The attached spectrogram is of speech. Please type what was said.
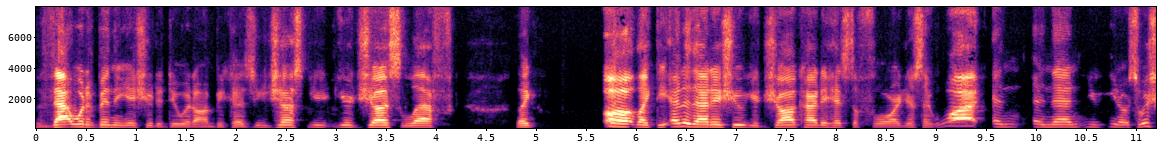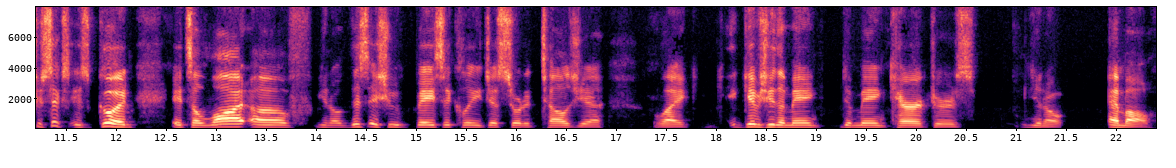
that would have been the issue to do it on because you just you, you're just left like oh like the end of that issue your jaw kind of hits the floor and you're just like what and and then you you know so issue six is good it's a lot of you know this issue basically just sort of tells you like it gives you the main the main characters you know mo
